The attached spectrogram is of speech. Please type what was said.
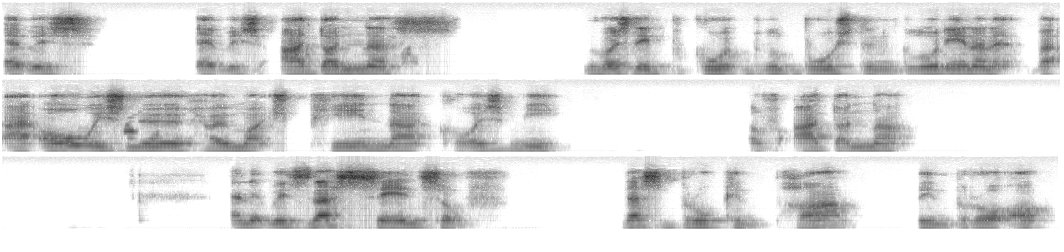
It was, it was. I done this. There wasn't go, boasting, glorying in it, but I always knew how much pain that caused me. Of I done that, and it was this sense of this broken part being brought up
